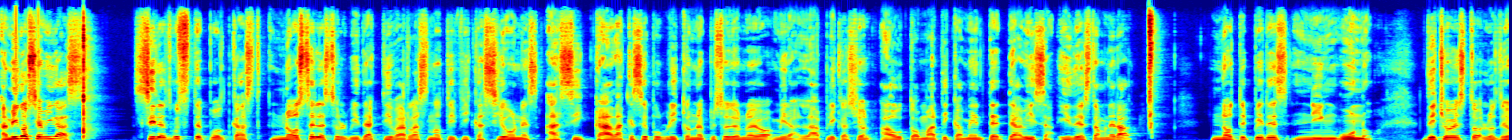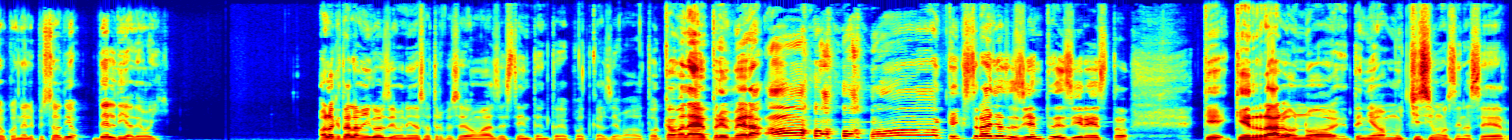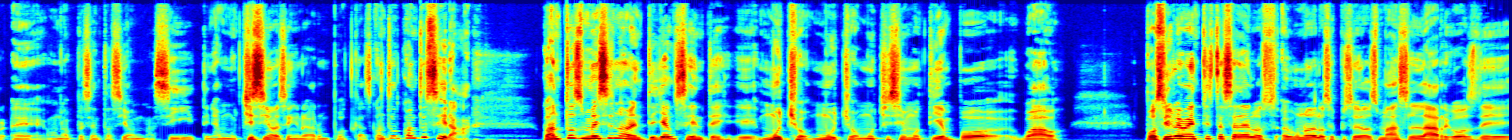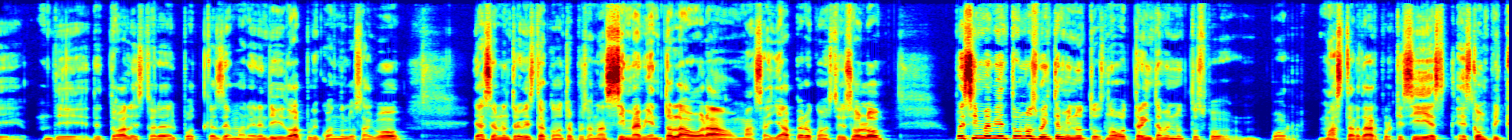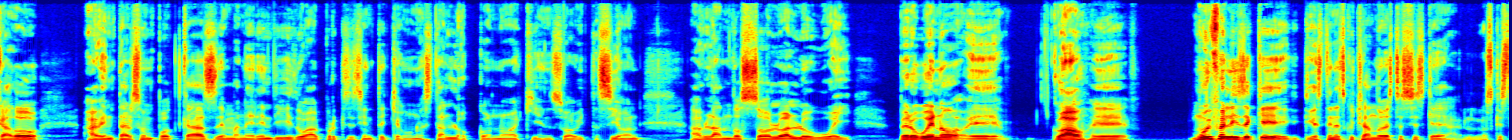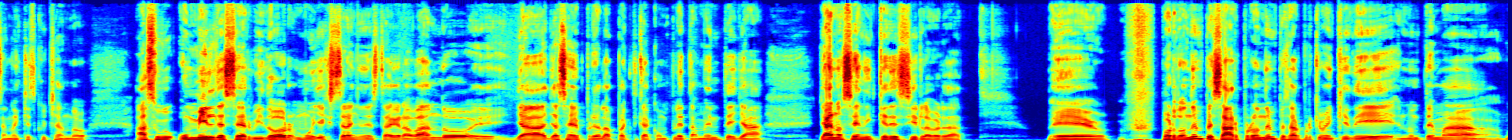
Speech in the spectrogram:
Amigos y amigas, si les gusta este podcast, no se les olvide activar las notificaciones. Así cada que se publica un episodio nuevo, mira, la aplicación automáticamente te avisa y de esta manera no te pierdes ninguno. Dicho esto, los dejo con el episodio del día de hoy. Hola, ¿qué tal amigos? Bienvenidos a otro episodio más de este intento de podcast llamado Tocámala de primera. ¡Oh! ¡Qué extraña se siente decir esto! Qué, qué raro, ¿no? Eh, tenía muchísimos en hacer eh, una presentación así, tenía muchísimos en grabar un podcast. ¿Cuánto, cuánto será? ¿Cuántos meses me aventé ya ausente? Eh, mucho, mucho, muchísimo tiempo. Wow. Posiblemente este sea de los, uno de los episodios más largos de, de, de toda la historia del podcast de manera individual, porque cuando los hago, ya sea una entrevista con otra persona, sí me aviento la hora o más allá, pero cuando estoy solo pues sí me aviento unos 20 minutos, ¿no? 30 minutos por, por más tardar, porque sí, es, es complicado aventarse un podcast de manera individual porque se siente que uno está loco, ¿no? Aquí en su habitación, hablando solo a lo güey. Pero bueno, eh, wow, eh, muy feliz de que, estén escuchando esto, si es que los que están aquí escuchando a su humilde servidor, muy extraño de estar grabando, eh, ya, ya se me perdió la práctica completamente, ya ya no sé ni qué decir, la verdad. Eh, ¿Por dónde empezar? ¿Por dónde empezar? Porque me quedé en un tema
